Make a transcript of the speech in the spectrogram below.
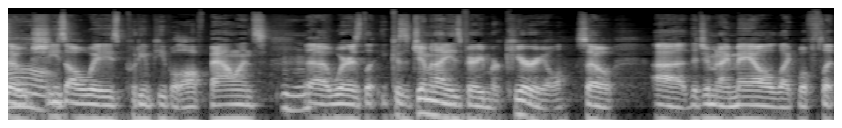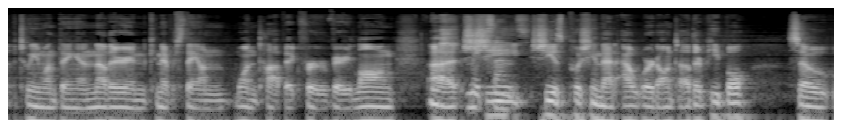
so Oh. she's always putting people off balance. Uh, whereas, because Gemini is very mercurial, so uh, the Gemini male like will flip between one thing and another and can never stay on one topic for very long. Uh, she sense. she is pushing that outward onto other people, so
